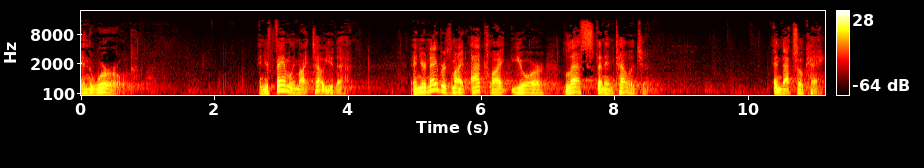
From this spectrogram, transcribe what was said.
in the world. And your family might tell you that. And your neighbors might act like you're less than intelligent. And that's okay.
